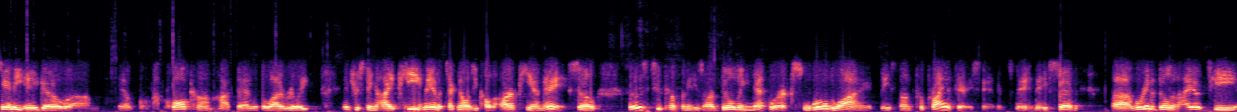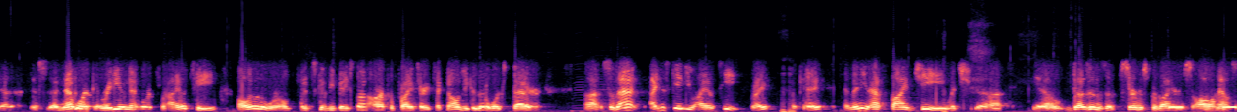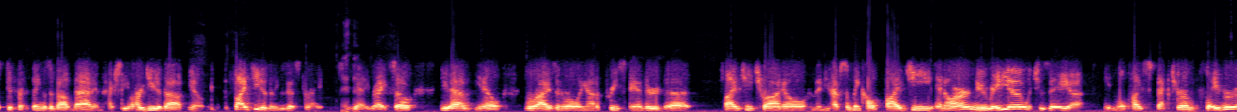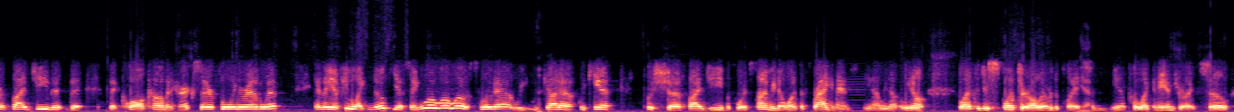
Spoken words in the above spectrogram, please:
San Diego, um, you know, Qualcomm hotbed with a lot of really interesting IP. And they have a technology called RPMA. So those two companies are building networks worldwide based on proprietary standards. They, they've said uh, we're going to build an IoT uh, a network, a radio network for IoT all over the world, but it's going to be based on our proprietary technology because it works better. Uh, so that I just gave you IoT, right? Mm-hmm. Okay, and then you have 5G, which uh, you know dozens of service providers all announced different things about that, and actually argued about you know 5G doesn't exist right today, right? So you have you know Verizon rolling out a pre-standard uh, 5G trial, and then you have something called 5G NR, new radio, which is a uh, a multi-spectrum flavor of 5G that that that Qualcomm and Ericsson are fooling around with. And then you have people like Nokia saying, "Whoa, whoa, whoa, slow down. We we gotta, we can't push uh, 5G before it's time. We don't want it to fragment. You know, we don't we don't want it to just splinter all over the place and you know pull like an Android." So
